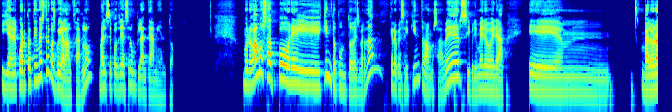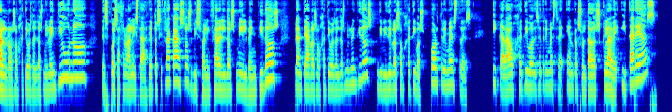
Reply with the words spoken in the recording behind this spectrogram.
Y ya en el cuarto trimestre pues voy a lanzarlo, ¿vale? Se podría ser un planteamiento. Bueno, vamos a por el quinto punto, ¿es verdad? Creo que es el quinto. Vamos a ver si primero era em, valorar los objetivos del 2021, después hacer una lista de aciertos y fracasos, visualizar el 2022, plantear los objetivos del 2022, dividir los objetivos por trimestres y cada objetivo de ese trimestre en resultados clave y tareas.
